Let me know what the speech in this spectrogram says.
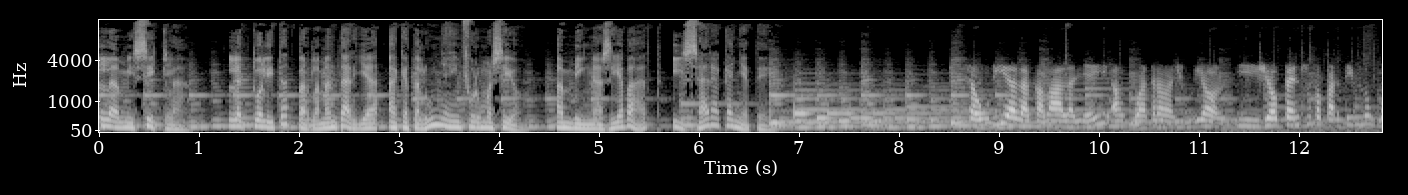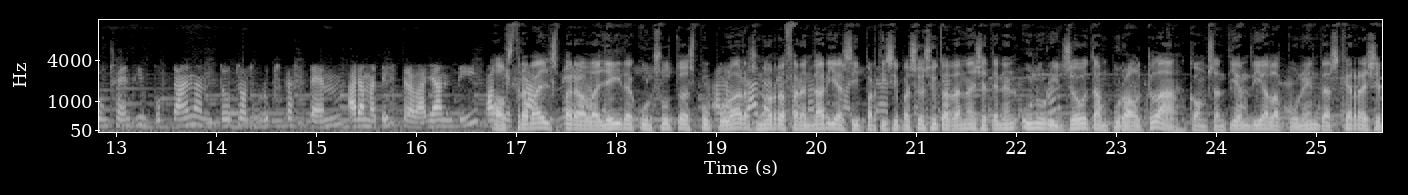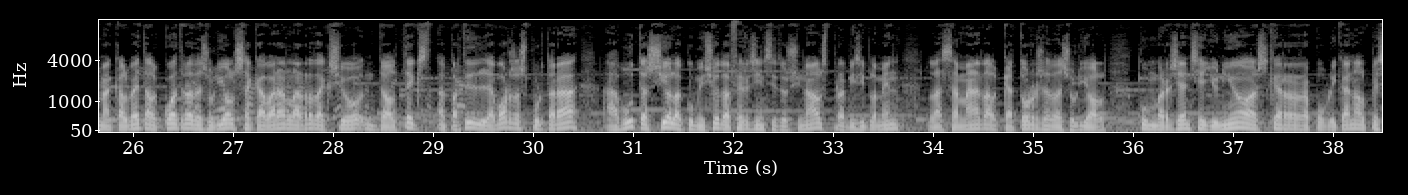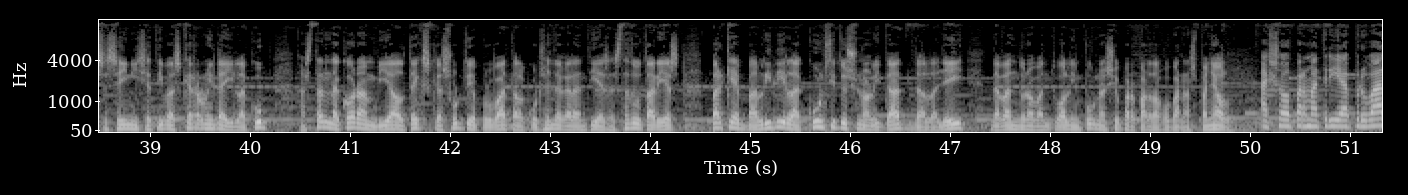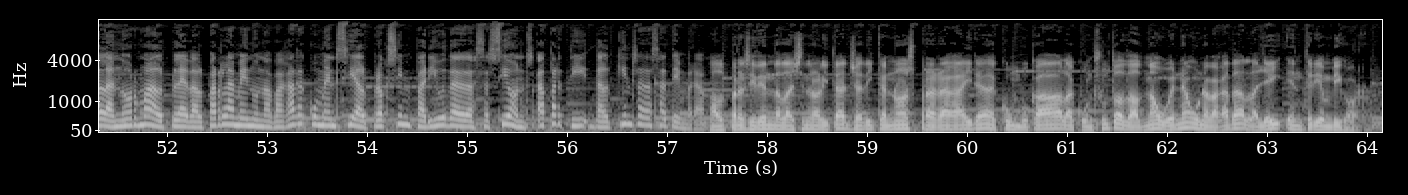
L'Hemicicle. L'actualitat parlamentària a Catalunya Informació. Amb Ignasi Abad i Sara Canyete s'hauria d'acabar la llei el 4 de juliol. I jo penso que partim d'un consens important en tots els grups que estem ara mateix treballant-hi. Els treballs per a la llei de consultes populars no referendàries i participació ciutadana ja tenen un horitzó temporal clar. Com sentíem dir a la ponent d'Esquerra Gemma Calvet, el 4 de juliol s'acabarà la redacció del text. A partir de llavors es portarà a votació a la Comissió d'Afers Institucionals, previsiblement la setmana del 14 de juliol. Convergència i Unió, Esquerra Republicana, el PSC PSC, Iniciativa Esquerra Unida i la CUP estan d'acord a enviar el text que surti aprovat al Consell de Garanties Estatutàries perquè validi la constitucionalitat de la llei davant d'una eventual impugnació per part del govern espanyol. Això permetria aprovar la norma al ple del Parlament una vegada comenci el pròxim període de sessions a partir del 15 de setembre. El president de la Generalitat ja ha dit que no esperarà gaire a convocar la consulta del 9-N una vegada la llei entri en vigor.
